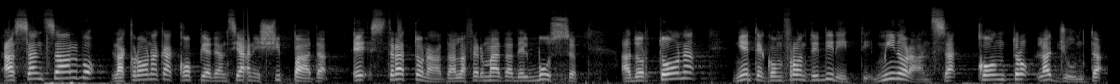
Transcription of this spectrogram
a San Salvo, la cronaca, coppia di anziani scippata e strattonata alla fermata del bus. Ad Ortona, niente confronto e diritti, minoranza contro la giunta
